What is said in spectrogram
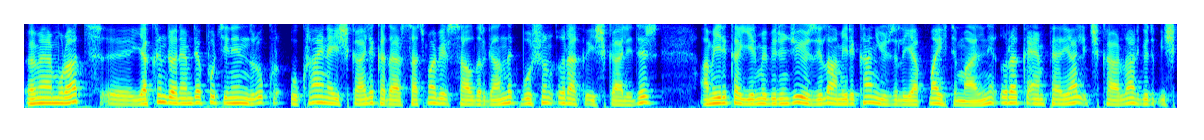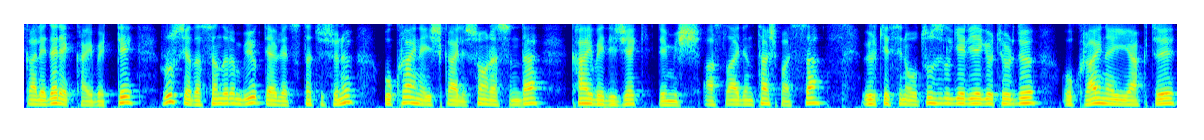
Ömer Murat, e, yakın dönemde Putin'in Ukrayna işgali kadar saçma bir saldırganlık Bush'un Irak'ı işgalidir. Amerika 21. yüzyılı Amerikan yüzyılı yapma ihtimalini Irak'ı emperyal çıkarlar güdüp işgal ederek kaybetti. Rusya da sanırım büyük devlet statüsünü Ukrayna işgali sonrasında kaybedecek demiş. Aslı Aydın Taşbaş ise ülkesini 30 yıl geriye götürdü, Ukrayna'yı yaktı,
